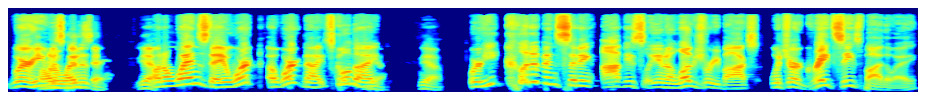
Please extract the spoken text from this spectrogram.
where he on was a gonna- Wednesday, yeah, on a Wednesday, a work a work night, school night, yeah. where he could have been sitting obviously in a luxury box, which are great seats, by the way.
